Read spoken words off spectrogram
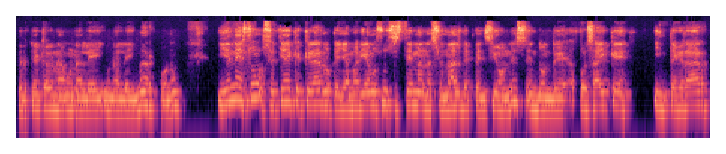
pero tiene que haber una, una ley, una ley marco, ¿no? Y en eso se tiene que crear lo que llamaríamos un sistema nacional de pensiones, en donde pues hay que integrar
